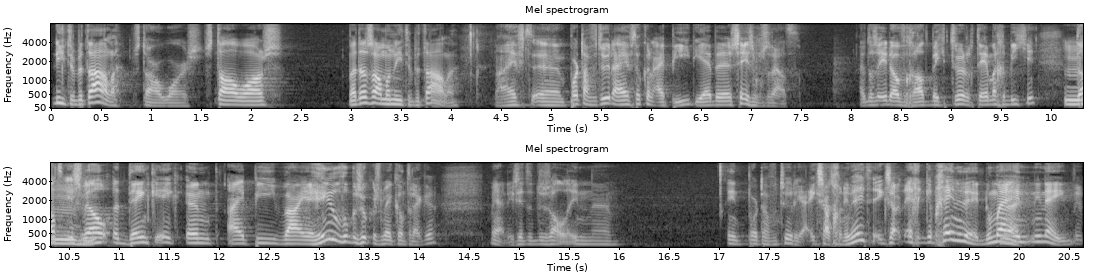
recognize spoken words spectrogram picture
niet te betalen. Star Wars. Star Wars. Maar dat is allemaal niet te betalen. Nou, heeft, eh PortAventura heeft ook een IP. Die hebben Sesamstraat. Het was eerder over gehad, een beetje treurig themagebiedje. Dat is wel, eh, denk ik, een IP waar je heel veel bezoekers mee kan trekken. Maar ja, die zitten dus al in, eh in. Ja, ik zou het gewoon niet weten. Ik, zou, echt, ik heb geen idee. Doe mij Nee. een- nee, nee.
